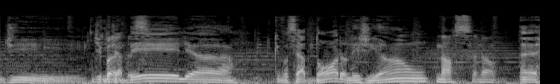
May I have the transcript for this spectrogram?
De, de, bandas. abelha, que você adora, Legião. Nossa, não. É.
